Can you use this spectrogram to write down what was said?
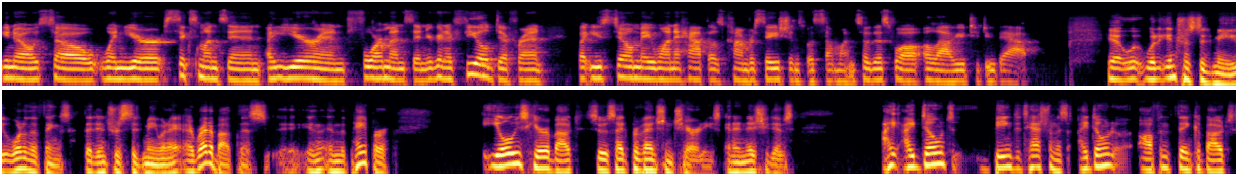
You know, so when you're six months in, a year in, four months in, you're going to feel different, but you still may want to have those conversations with someone. So this will allow you to do that. Yeah, what, interested me, one of the things that interested me when I, I read about this in, in the paper, you always hear about suicide prevention charities and initiatives. I, I don't, being detached from this, I don't often think about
